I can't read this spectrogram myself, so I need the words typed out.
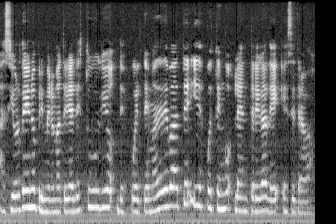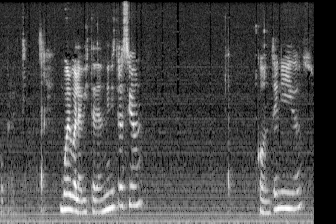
Así ordeno primero el material de estudio después el tema de debate y después tengo la entrega de ese trabajo práctico. Vuelvo a la vista de administración contenidos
